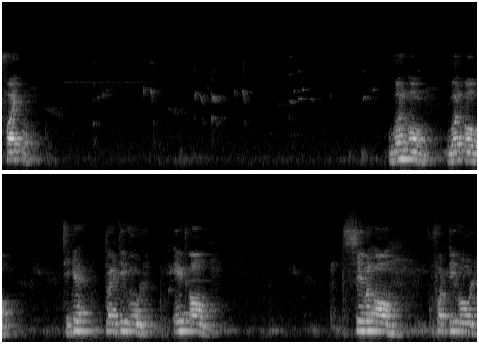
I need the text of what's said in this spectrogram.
Five ohm one ohm one ohm ठीक है? Twenty volt, eight ohm seven ohm forty volt,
